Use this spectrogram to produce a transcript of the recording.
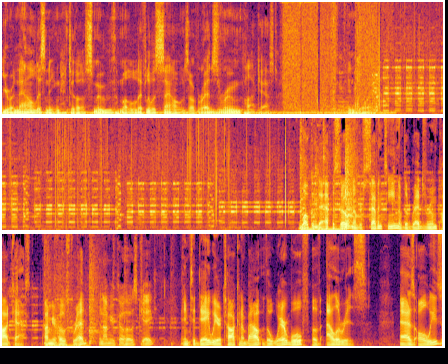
You are now listening to the smooth, mellifluous sounds of Red's Room Podcast. Enjoy. Welcome to episode number 17 of the Red's Room podcast. I'm your host, Red, And I'm your co host, Jake. and today we are talking about the werewolf of Allariz. As always,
